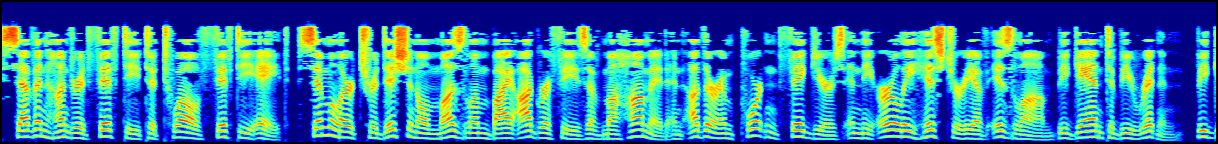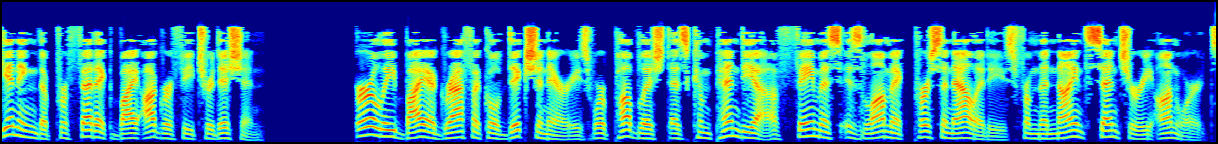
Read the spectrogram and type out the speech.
750 to 1258, similar traditional Muslim biographies of Muhammad and other important figures in the early history of Islam began to be written, beginning the prophetic biography tradition. Early biographical dictionaries were published as compendia of famous Islamic personalities from the 9th century onwards.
